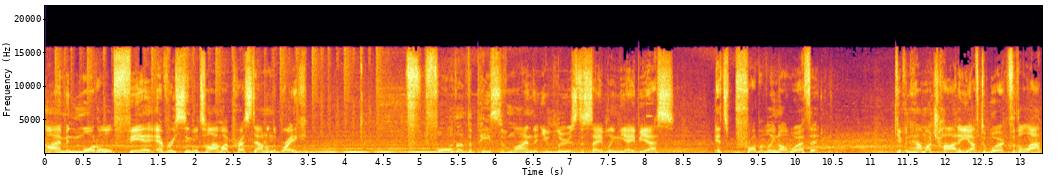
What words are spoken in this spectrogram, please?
I'm in mortal fear every single time I press down on the brake, for the, the peace of mind that you lose disabling the ABS, it's probably not worth it, given how much harder you have to work for the lap.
